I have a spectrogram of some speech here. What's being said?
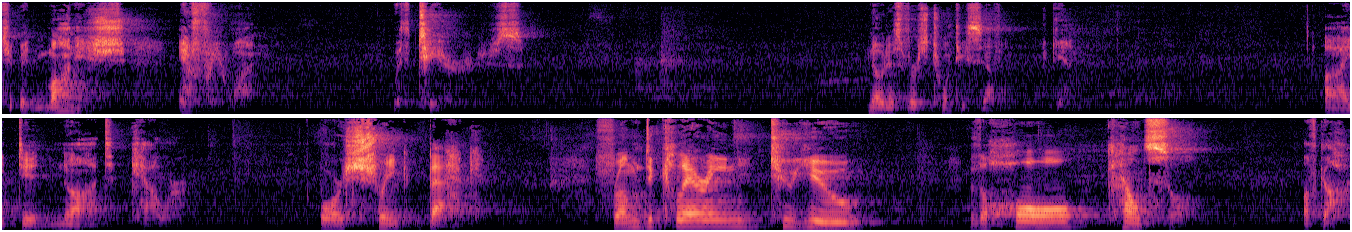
to admonish everyone with tears. Notice verse 27 again. I did not cower or shrink back from declaring to you the whole counsel of God.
